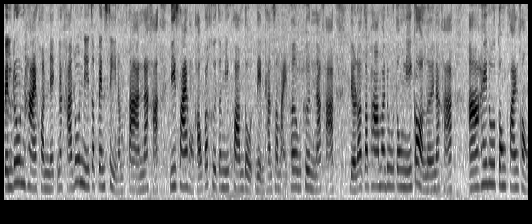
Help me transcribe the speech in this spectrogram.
เป็นรุ่น High Connect นะคะ รุ่นนี้จะเป็นสีน้ำตาลนะคะ ดีไซน์ของเขาก็คือจะมีความโดดเด่นทันสมัยเพิ่มขึ้นนะคะ เดี๋ยวเราจะพามาดูตรงนี้ก่อนเลยนะคะให้ดูตรงไฟของ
